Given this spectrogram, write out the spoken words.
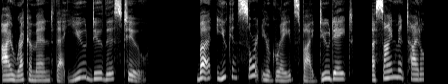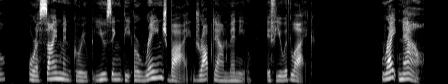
I recommend that you do this too. But you can sort your grades by due date, assignment title, or assignment group using the Arrange By drop-down menu if you would like. Right now,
